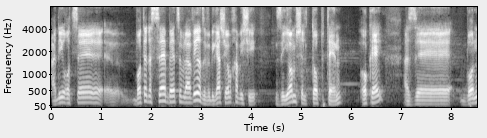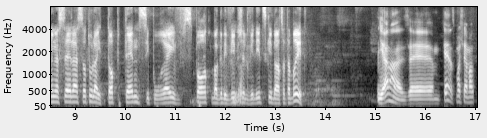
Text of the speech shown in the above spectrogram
ואני רוצה, אה, בוא תנסה בעצם להעביר את זה, ובגלל שיום חמישי זה יום של top 10, אוקיי? אז אה, בואו ננסה לעשות אולי top 10 סיפורי ספורט מגניבים של ויניצקי בארצות הברית. יאללה, אז אה, כן, אז כמו שאמרת,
